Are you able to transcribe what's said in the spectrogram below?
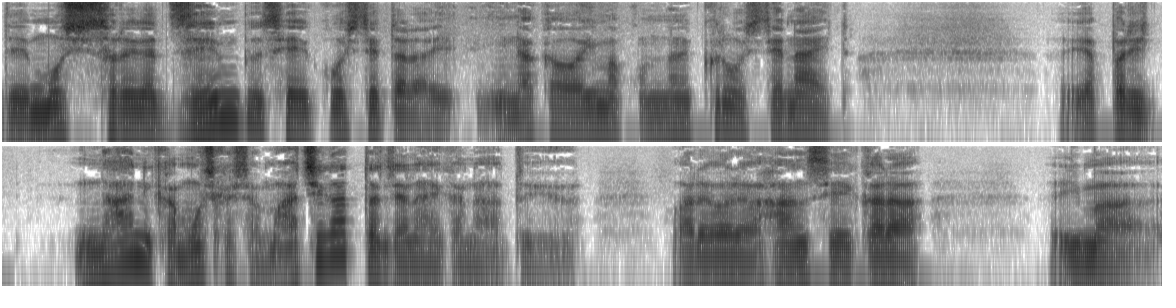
で、もしそれが全部成功してたら、田舎は今こんなに苦労してないと。やっぱり何かもしかしたら間違ったんじゃないかなという、我々は反省から、今、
